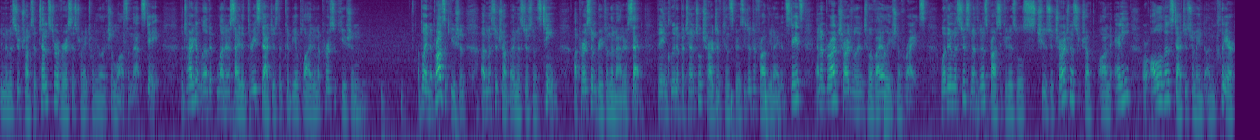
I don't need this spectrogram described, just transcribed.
into Mr. Trump's attempts to reverse his 2020 election loss in that state. The target letter cited three statutes that could be applied in a persecution applied in the prosecution of Mr. Trump by Mr. Smith's team. A person briefed on the matter said they include a potential charge of conspiracy to defraud the United States and a broad charge related to a violation of rights. Whether Mr. Smith and his prosecutors will choose to charge Mr. Trump on any or all of those statutes remained unclear,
